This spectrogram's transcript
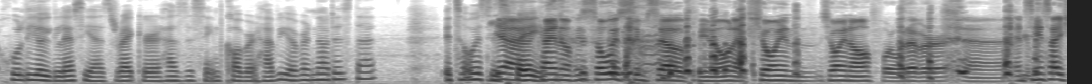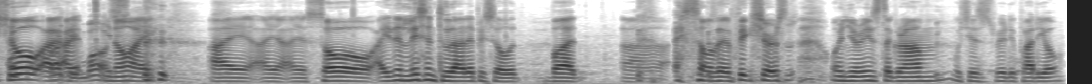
Julio Iglesias record has the same cover. Have you ever noticed that? It's always his yeah, face. kind of. It's always himself, you know, like showing showing off or whatever. Uh, and since I show, I, I you know, I, I, I, I saw. I didn't listen to that episode, but uh, I saw the pictures on your Instagram, which is Radio Patio.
